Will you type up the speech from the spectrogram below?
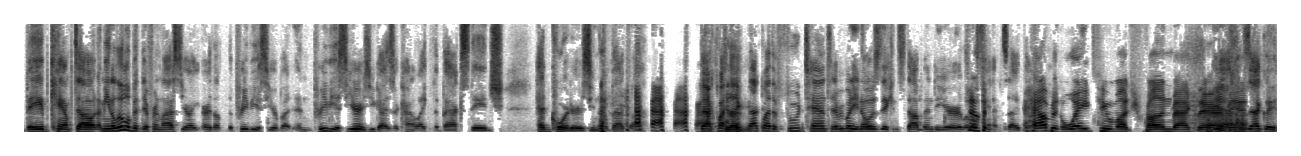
Babe camped out. I mean, a little bit different last year or the, the previous year, but in previous years, you guys are kind of like the backstage headquarters, you know, back uh, back by the, like, back by the food tent. Everybody knows they can stop into your little just campsite. There. Having way too much fun back there. Yeah, man. exactly.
